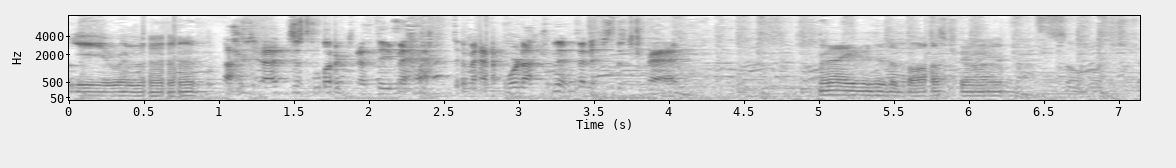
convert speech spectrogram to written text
Yeah, we're not. I, I just looked at the map. The map. We're not gonna finish the trash. We're not even to the boss train yet. So much trash.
